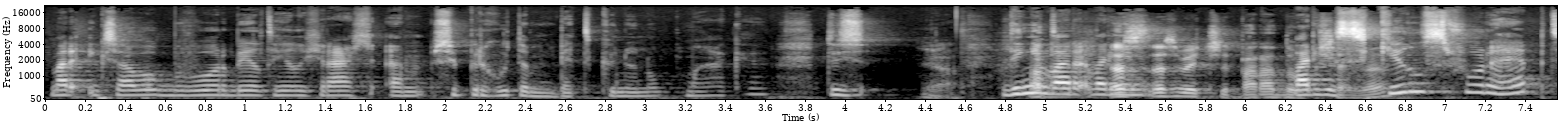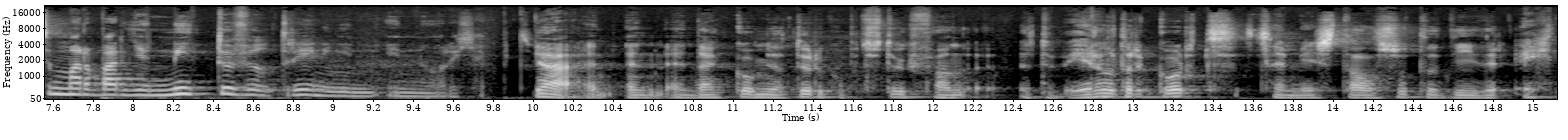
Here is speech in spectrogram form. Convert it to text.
Maar ik zou ook bijvoorbeeld heel graag ehm, supergoed een bed kunnen opmaken. Dus Ja. dingen waar, waar, dat, is, je, dat is een beetje paradox. waar je hè? skills voor hebt, maar waar je niet te veel training in, in nodig hebt. Ja, en, en, en dan kom je natuurlijk op het stuk van het wereldrecord. Het zijn meestal zotten die er echt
